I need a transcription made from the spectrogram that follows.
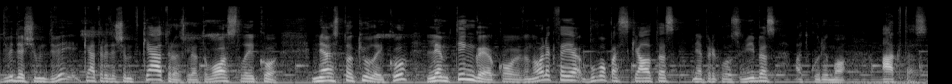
2244 Lietuvos laiku, nes tokiu laiku lemtingąją kovo 11-ąją buvo paskeltas nepriklausomybės atkūrimo aktas.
